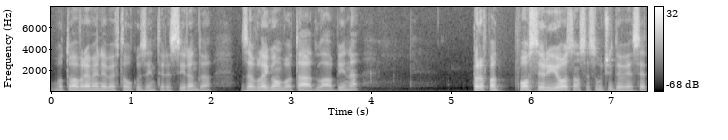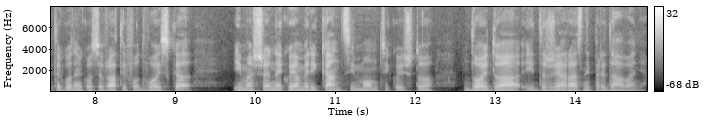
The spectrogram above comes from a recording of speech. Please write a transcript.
во тоа време не бев толку заинтересиран да завлегам во таа длабина, прв пат посериозно се случи 90-те години кога се вратив од војска, имаше некои американци, момци кои што дојдоа и држеа разни предавања.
